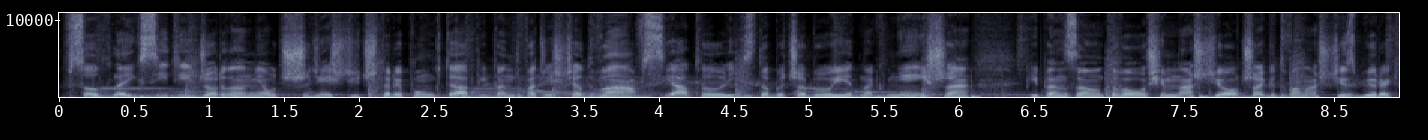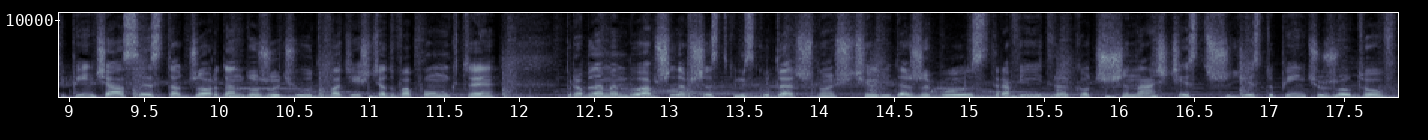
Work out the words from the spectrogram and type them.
W Salt Lake City Jordan miał 34 punkty, a Pippen 22. W Seattle ich zdobycze były jednak mniejsze. Pippen zanotował 18 oczek, 12 zbiórek i 5 asyst, a Jordan dorzucił 22 punkty. Problemem była przede wszystkim skuteczność. Liderzy Bulls trafili tylko 13 z 35 rzutów.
